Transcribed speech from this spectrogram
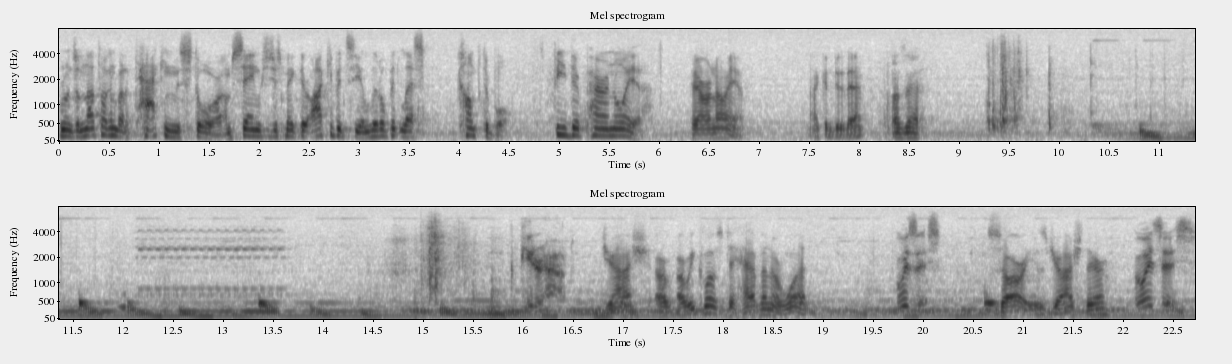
Runes, I'm not talking about attacking the store. I'm saying we should just make their occupancy a little bit less comfortable. Feed their paranoia. Paranoia. I can do that. How's that? Computer hound. Josh, are, are we close to heaven or what? Who is this? Sorry, is Josh there? Who is this?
